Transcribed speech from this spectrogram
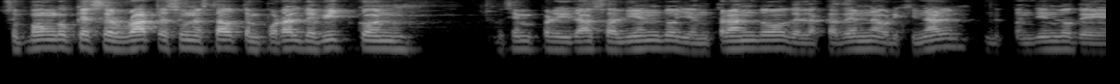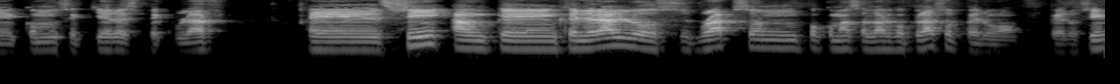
Supongo que ese wrap es un estado temporal de Bitcoin. Siempre irá saliendo y entrando de la cadena original, dependiendo de cómo se quiera especular. Eh, sí, aunque en general los wraps son un poco más a largo plazo, pero, pero sí.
